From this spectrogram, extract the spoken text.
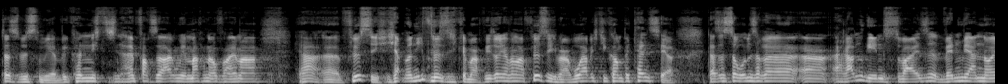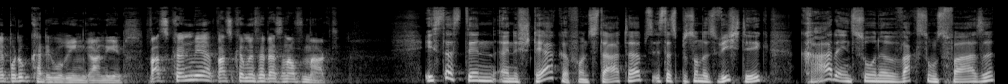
Das wissen wir. Wir können nicht einfach sagen, wir machen auf einmal ja, äh, flüssig. Ich habe noch nie flüssig gemacht. Wie soll ich auf einmal flüssig machen? Wo habe ich die Kompetenz her? Das ist so unsere äh, Herangehensweise, wenn wir an neue Produktkategorien rangehen. Was können wir, was können wir verbessern auf dem Markt? Ist das denn eine Stärke von Startups? Ist das besonders wichtig, gerade in so einer Wachstumsphase,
